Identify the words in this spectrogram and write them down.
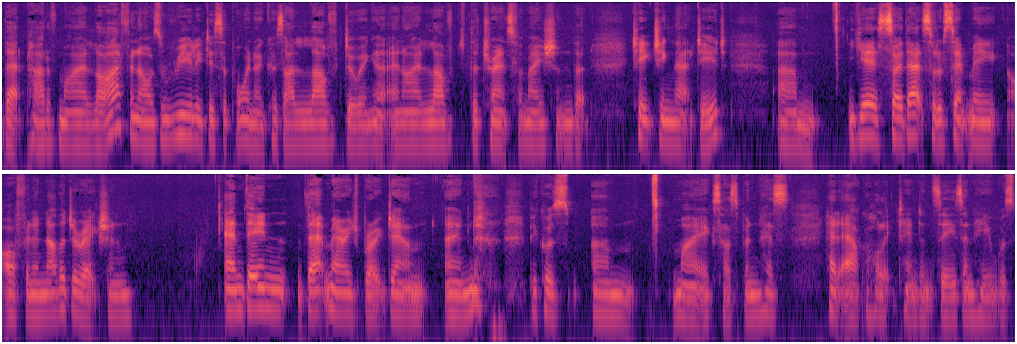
that part of my life, and I was really disappointed because I loved doing it, and I loved the transformation that teaching that did. Um, yes, so that sort of sent me off in another direction and then that marriage broke down, and because um, my ex husband has had alcoholic tendencies, and he was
